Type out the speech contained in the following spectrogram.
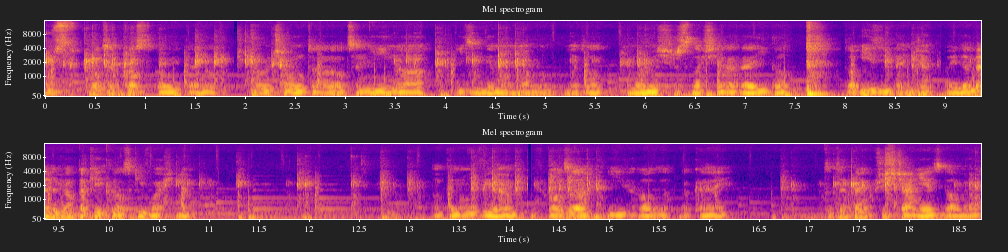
Już kostką i tego. Ciekawe czemu to ocenili na Easy Demona, bo ja to mam mieć 16 leveli, to, to easy będzie. O ile będę miał takie klocki właśnie. O tym mówiłem. Wchodzę i wychodzę. Okej. To tylko jak przy ścianie jest dobra.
